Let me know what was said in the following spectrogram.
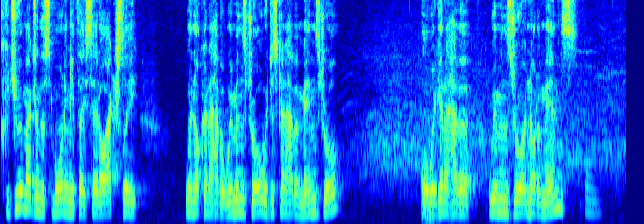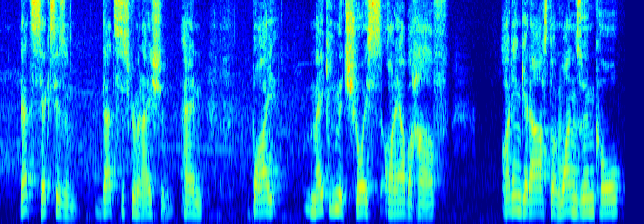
Could you imagine this morning if they said, oh, actually, we're not going to have a women's draw, we're just going to have a men's draw? Or we're going to have a women's draw and not a men's? Mm. That's sexism. That's discrimination. And by making the choice on our behalf, I didn't get asked on one Zoom call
